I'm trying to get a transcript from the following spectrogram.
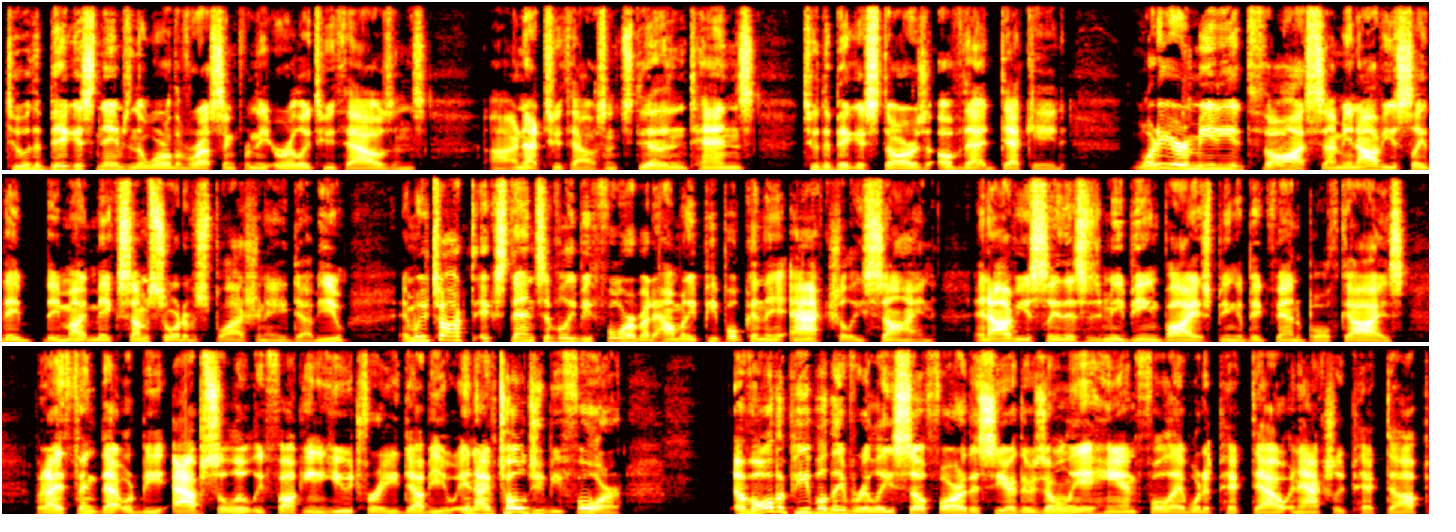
two of the biggest names in the world of wrestling from the early 2000s, uh, not 2000s, 2010s, two of the biggest stars of that decade. What are your immediate thoughts? I mean, obviously they, they might make some sort of splash in AEW, and we've talked extensively before about how many people can they actually sign. And obviously this is me being biased, being a big fan of both guys, but I think that would be absolutely fucking huge for AEW. And I've told you before, of all the people they've released so far this year, there's only a handful I would have picked out and actually picked up.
